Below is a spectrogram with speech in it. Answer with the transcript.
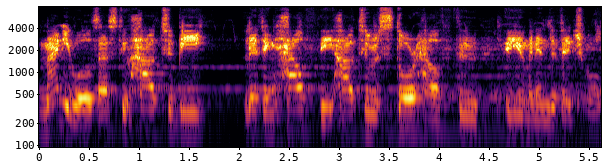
manuals as to how to be living healthy, how to restore health to a human individual.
